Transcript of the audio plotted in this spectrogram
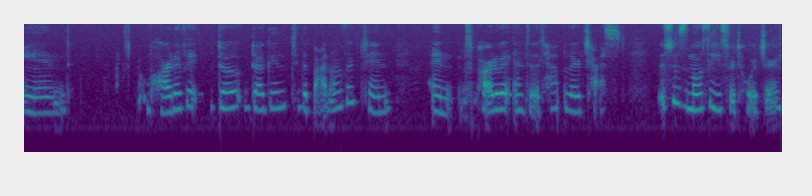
and part of it do- dug into the bottom of their chin, and part of it into the top of their chest. This was mostly used for torture.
